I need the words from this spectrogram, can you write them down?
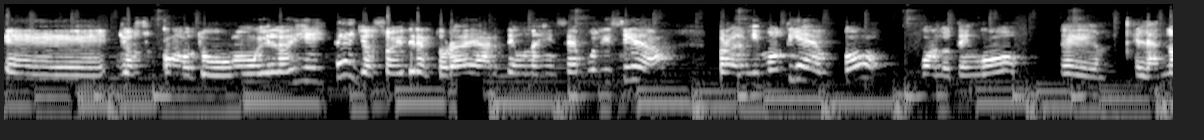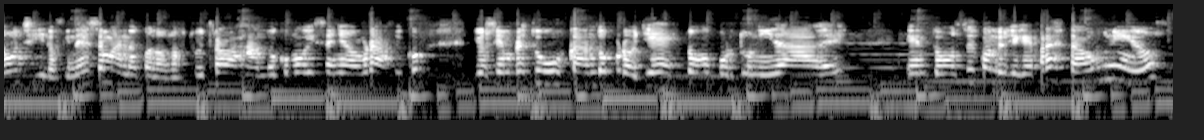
eh, yo como tú muy lo dijiste, yo soy directora de arte en una agencia de publicidad, pero al mismo tiempo, cuando tengo eh, en las noches y los fines de semana, cuando no estoy trabajando como diseñador gráfico, yo siempre estoy buscando proyectos, oportunidades. Entonces, cuando llegué para Estados Unidos,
